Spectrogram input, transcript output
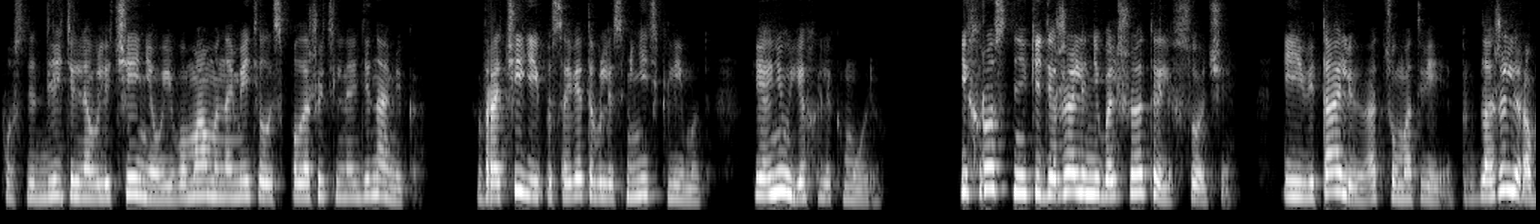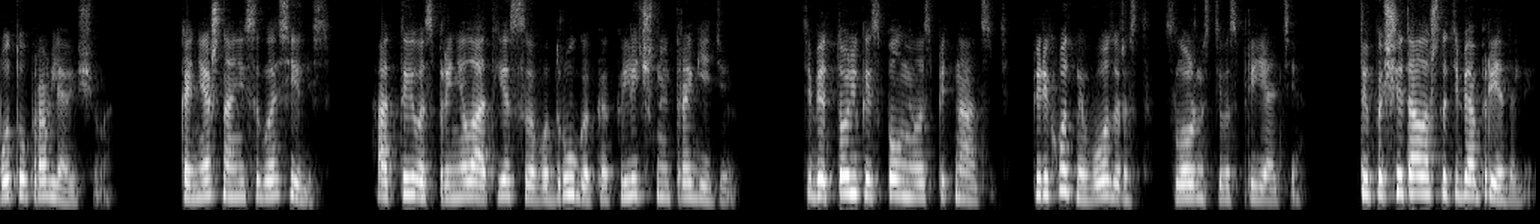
После длительного лечения у его мамы наметилась положительная динамика. Врачи ей посоветовали сменить климат, и они уехали к морю. Их родственники держали небольшой отель в Сочи, и Виталию, отцу Матвея, предложили работу управляющего. Конечно, они согласились. А ты восприняла отъезд своего друга как личную трагедию. Тебе только исполнилось 15. Переходный возраст, сложности восприятия. Ты посчитала, что тебя предали.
